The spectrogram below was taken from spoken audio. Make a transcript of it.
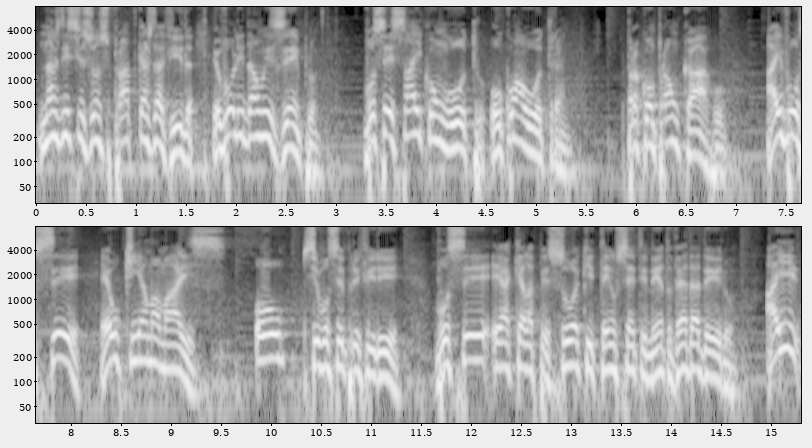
nas decisões práticas da vida. Eu vou lhe dar um exemplo. Você sai com o outro ou com a outra para comprar um carro. Aí você é o que ama mais. Ou, se você preferir, você é aquela pessoa que tem o um sentimento verdadeiro. Aí,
